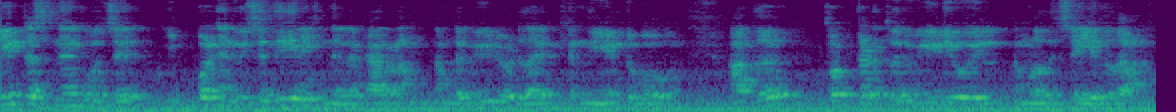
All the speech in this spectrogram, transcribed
ഈ ടെസ്റ്റിനെ കുറിച്ച് ഇപ്പോൾ ഞാൻ വിശദീകരിക്കുന്നില്ല. കാരണം നമ്മുടെ വീഡിയോ ദൈർഘ്യം നീണ്ടുപോകും അത് തൊട്ടടുത്തൊരു വീഡിയോയിൽ നമ്മൾ അത് ചെയ്യുന്നതാണ്.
